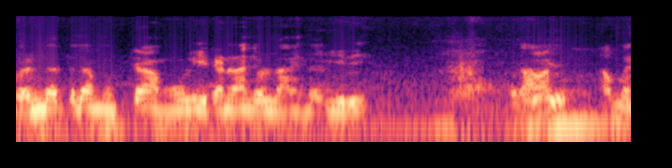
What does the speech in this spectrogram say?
வெள்ளத்துல முற்றா மூழ்கிட்டேன்னு தான் சொல்லலாம் இந்த வீதி. ஆமா.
